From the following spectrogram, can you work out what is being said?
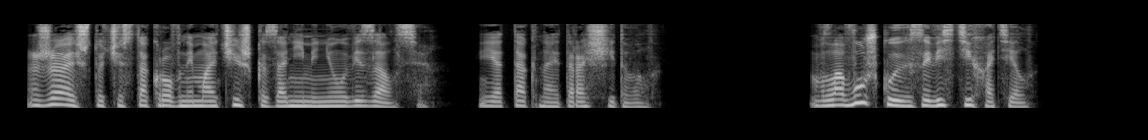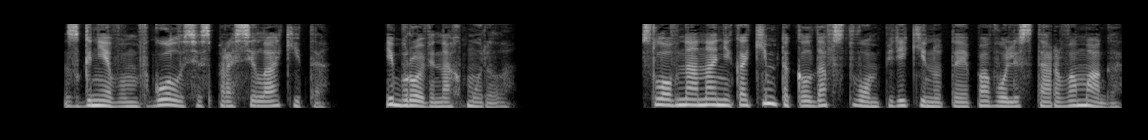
Жаль, что чистокровный мальчишка за ними не увязался. Я так на это рассчитывал. В ловушку их завести хотел. С гневом в голосе спросила Акита и брови нахмурила. Словно она не каким-то колдовством перекинутая по воле старого мага,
